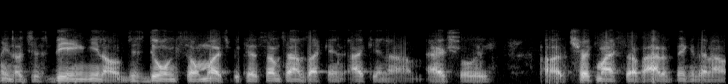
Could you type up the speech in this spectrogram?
you know just being you know just doing so much because sometimes I can I can um, actually uh, trick myself out of thinking that I'm,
